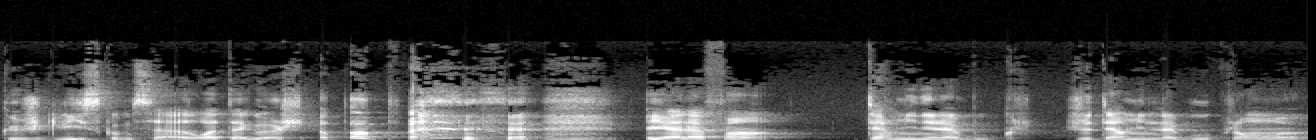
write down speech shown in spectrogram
que je glisse comme ça à droite à gauche. Hop, hop. Et à la fin, terminer la boucle. Je termine la boucle en,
